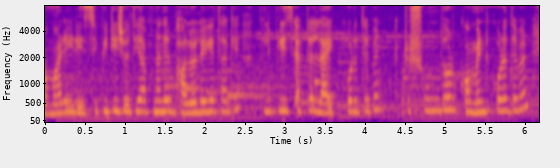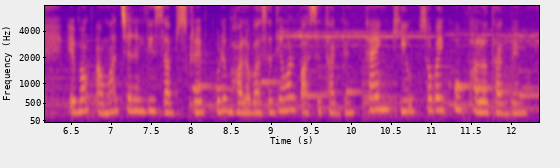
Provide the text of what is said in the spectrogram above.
আমার এই রেসিপিটি যদি আপনাদের ভালো লেগে থাকে, তাহলে প্লিজ একটা লাইক করে দেবেন, একটা সুন্দর কমেন্ট করে দেবেন এবং আমার চ্যানেলটি সাবস্ক্রাইব করে ভালোবাসা দিয়ে আমার পাশে থাকবেন। থ্যাংক ইউ, সবাই খুব ভালো থাকবেন।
